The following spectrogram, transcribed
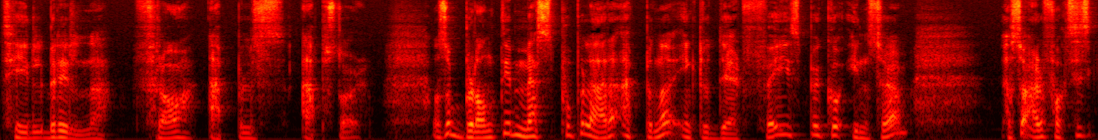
til brillene fra Apples AppStore. Altså Blant de mest populære appene, inkludert Facebook og Instagram, så er det faktisk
